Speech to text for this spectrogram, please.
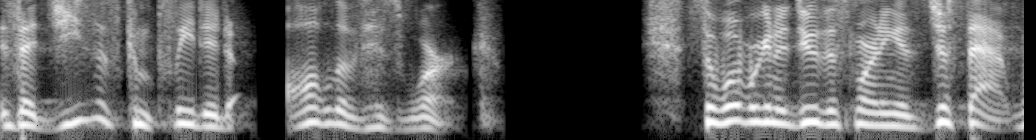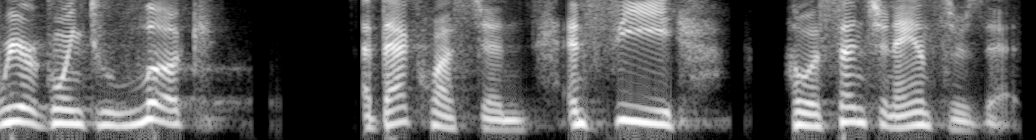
is that Jesus completed all of his work. So, what we're going to do this morning is just that. We are going to look at that question and see how ascension answers it.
